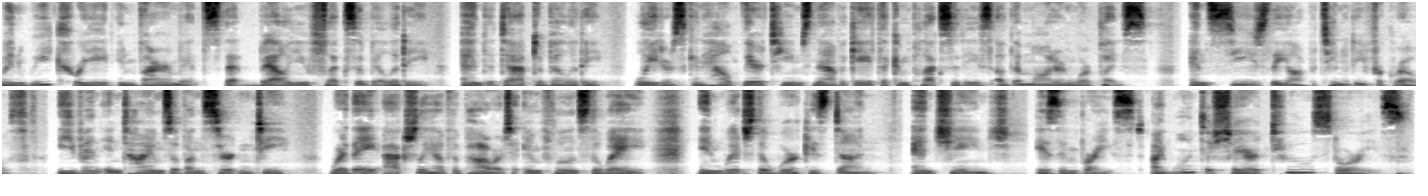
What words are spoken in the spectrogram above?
When we create environments that value flexibility and adaptability, leaders can help their teams navigate the complexities of the modern workplace and seize the opportunity for growth, even in times of uncertainty, where they actually have the power to influence the way in which the work is done and change is embraced. I want to share two stories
